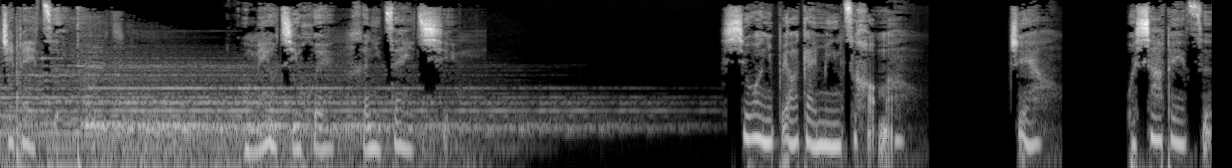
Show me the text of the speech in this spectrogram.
这辈子。我没有机会和你在一起，希望你不要改名字好吗？这样，我下辈子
